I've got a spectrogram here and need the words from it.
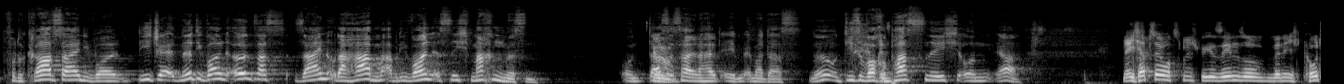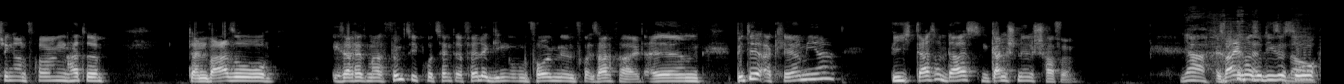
Fotograf sein, die wollen DJ, ne, die wollen irgendwas sein oder haben, aber die wollen es nicht machen müssen. Und das genau. ist halt halt eben immer das. Ne? Und diese Woche passt nicht und ja. ja ich habe es ja auch zum Beispiel gesehen, so wenn ich Coaching-Anfragen hatte, dann war so, ich sage jetzt mal, 50 Prozent der Fälle gingen um folgenden Sachverhalt. Ähm, bitte erklär mir, wie ich das und das ganz schnell schaffe. Ja. Es war immer so dieses genau. so,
